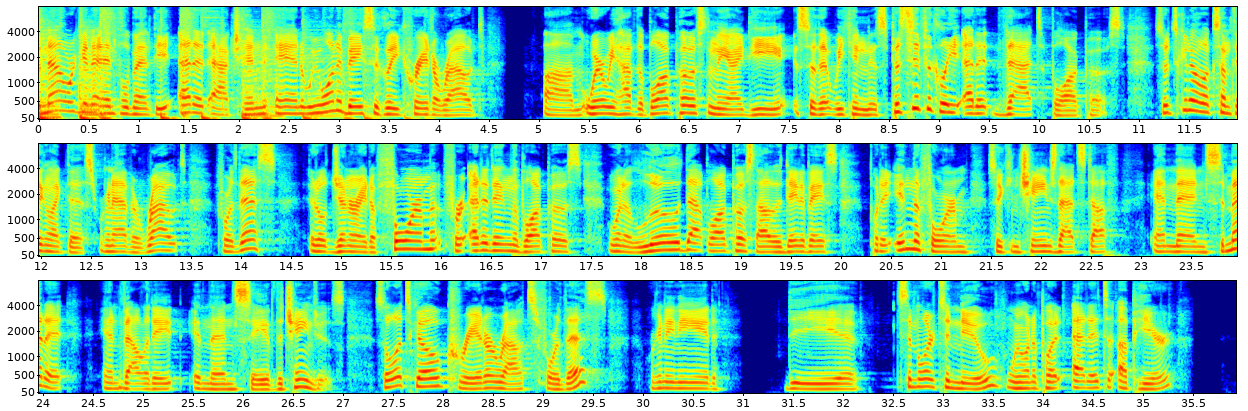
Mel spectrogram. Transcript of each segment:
So now we're going to implement the edit action, and we want to basically create a route um, where we have the blog post and the ID so that we can specifically edit that blog post. So it's going to look something like this. We're going to have a route for this. It'll generate a form for editing the blog post. We want to load that blog post out of the database, put it in the form so you can change that stuff, and then submit it and validate and then save the changes. So let's go create our routes for this. We're going to need the similar to new, we want to put edit up here,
